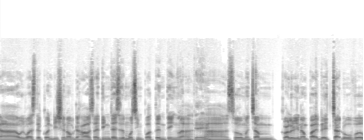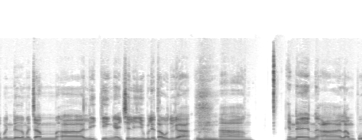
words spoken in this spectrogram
uh, what's the condition of the house. I think that's the most important thing lah. Okay. Uh, so macam kalau you nampak dia cat over benda macam uh, leaking, actually you boleh tahu juga. Mhm. Uh, And then uh, lampu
